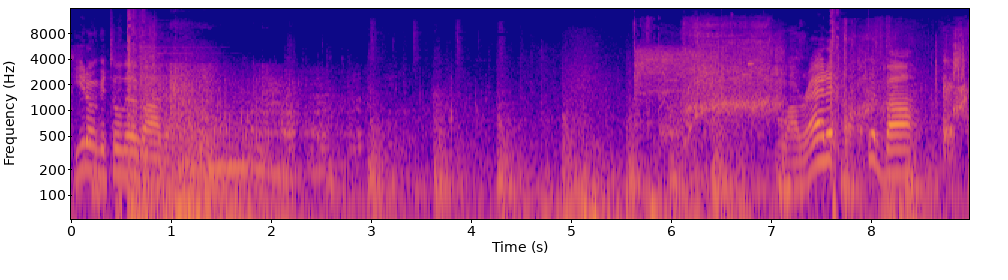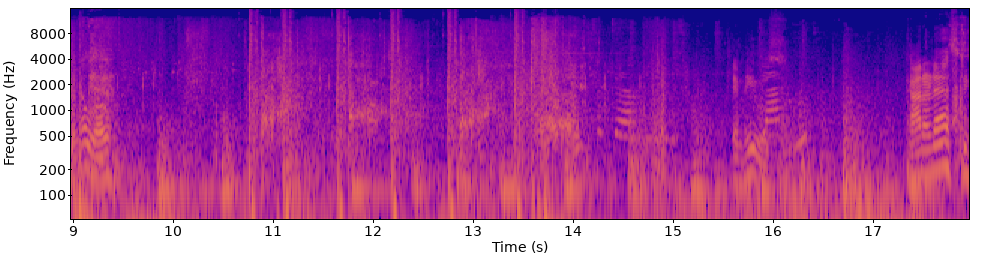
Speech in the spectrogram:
You don't get to live either. While we're at it, goodbye. Hello. Damn, he was kind of nasty.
